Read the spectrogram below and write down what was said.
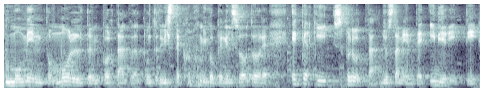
momento molto importante dal punto di vista economico per il suo autore e per chi sfrutta giustamente i diritti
